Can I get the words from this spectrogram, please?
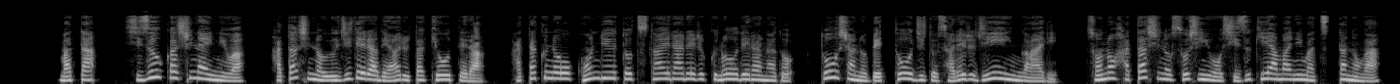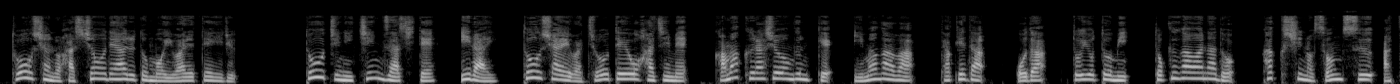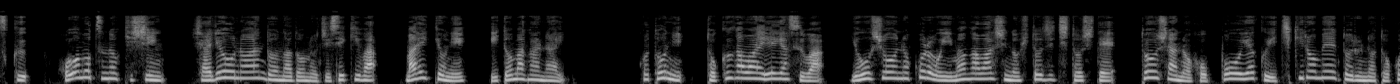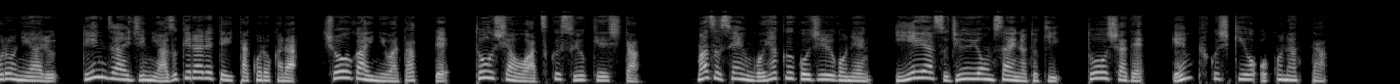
また、静岡市内には、畑市の宇治寺である他京寺、畑久能建立と伝えられる久能寺など、当社の別当寺とされる寺院があり、その畑市の祖神を静木山に祀ったのが、当社の発祥であるとも言われている。当地に鎮座して、以来、当社へは朝廷をはじめ、鎌倉将軍家、今川、武田、織田、豊臣、徳川など、各種の損数厚く、宝物の寄進、車両の安堵などの自責は、埋挙に、いとまがない。ことに、徳川家康は、幼少の頃今川氏の人質として、当社の北方約 1km のところにある、臨済寺に預けられていた頃から、生涯にわたって、当社を厚く崇敬した。まず1555年、家康14歳の時、当社で元服式を行った。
